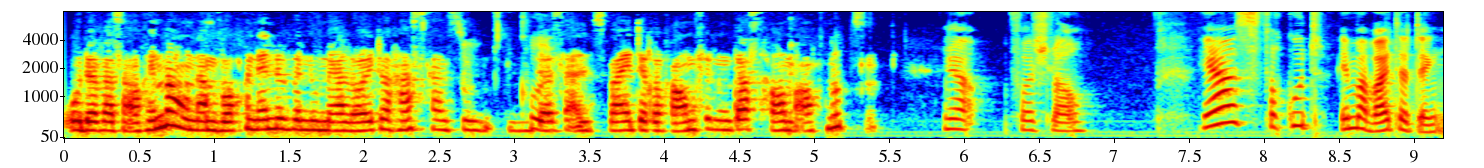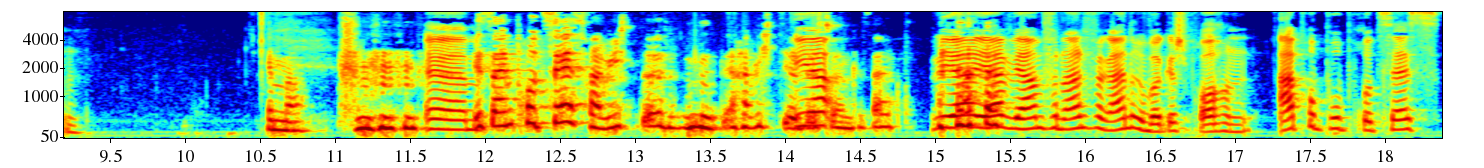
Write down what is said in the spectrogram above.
oder was auch immer. Und am Wochenende, wenn du mehr Leute hast, kannst du cool. das als weitere Raum für den Gastraum auch nutzen. Ja, voll schlau. Ja, ist doch gut. Immer weiterdenken. Immer. Ähm, ist ein Prozess, habe ich, äh, hab ich dir ja, das schon gesagt. Ja, ja, wir haben von Anfang an drüber gesprochen. Apropos Prozess,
